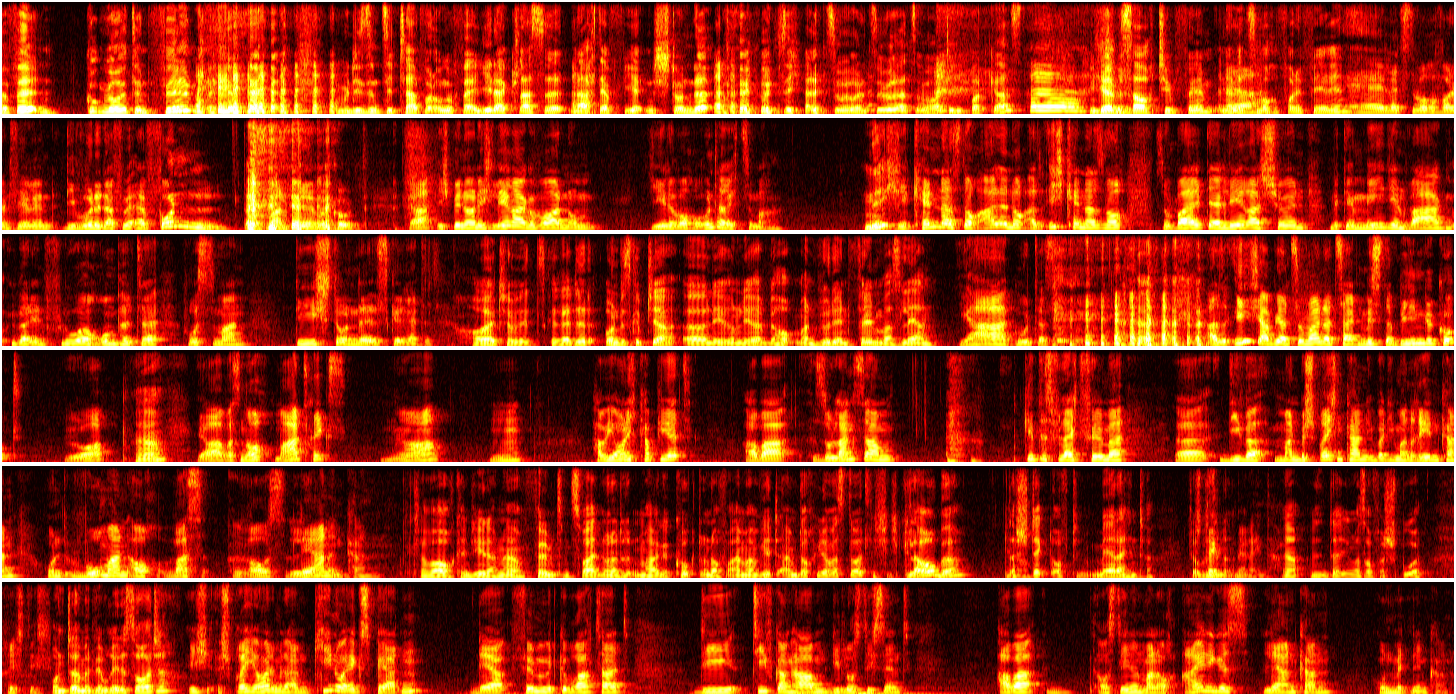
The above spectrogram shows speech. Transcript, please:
Herr Felten, gucken wir heute einen Film? und mit diesem Zitat von ungefähr jeder Klasse nach der vierten Stunde begrüße ich alle Zuhörer und Zuhörer zum heutigen Podcast. Miguel, bist du auch Typ Film in der Ja. letzten Woche vor den Ferien? Ey, letzte Woche vor den Ferien, die wurde dafür erfunden, dass man Filme guckt. Ja, ich bin noch nicht Lehrer geworden, um jede Woche Unterricht zu machen. Nicht? Wir kennen das doch alle noch, also ich kenne das noch, sobald der Lehrer schön mit dem Medienwagen über den Flur rumpelte, wusste man, die Stunde ist gerettet. Heute wird's gerettet und es gibt ja äh, Lehrerinnen und Lehrer, die behaupten, man würde in Filmen was lernen. Ja, gut, das. also ich habe ja zu meiner Zeit Mr. Bean geguckt. Ja. Ja? Ja, was noch? Matrix? Ja. Hm. Habe ich auch nicht kapiert. Aber so langsam gibt es vielleicht Filme, äh, die wir, man besprechen kann, über die man reden kann und wo man auch was raus lernen kann. Ich glaube auch, kennt jeder, ne? Film zum zweiten oder dritten Mal geguckt und auf einmal wird einem doch wieder was deutlich. Ich glaube, das steckt oft mehr dahinter. Ich glaube, Steckt sind, mehr dahinter. ja, wir sind da irgendwas auf der Spur. Richtig. Und äh, mit wem redest du heute? Ich spreche heute mit einem Kinoexperten, der Filme mitgebracht hat, die Tiefgang haben, die lustig sind, aber aus denen man auch einiges lernen kann und mitnehmen kann.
